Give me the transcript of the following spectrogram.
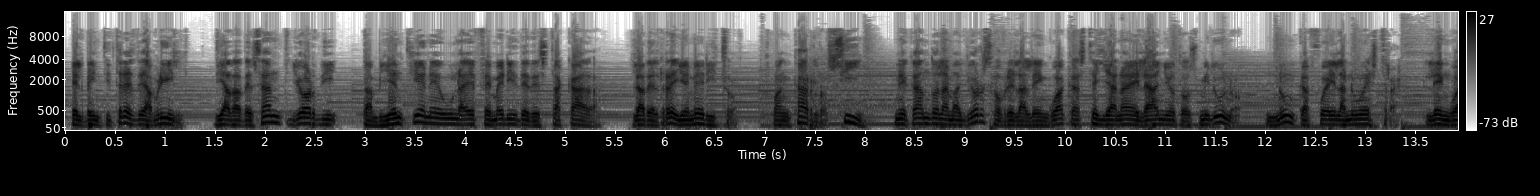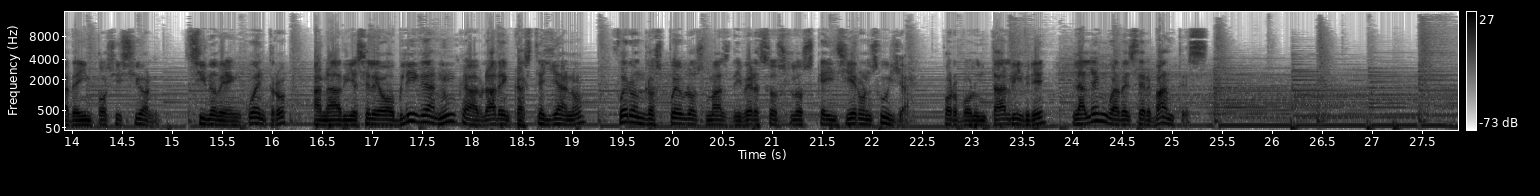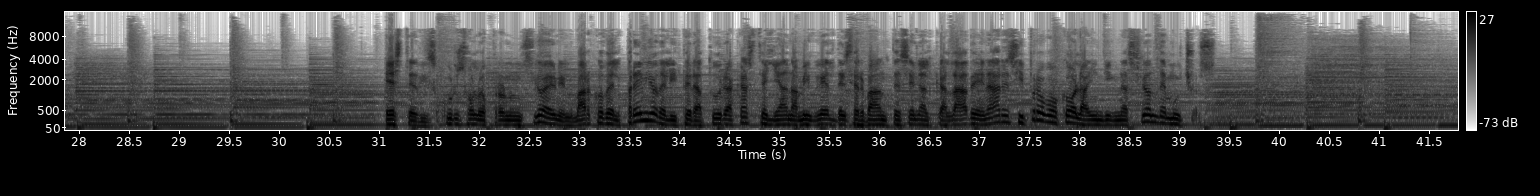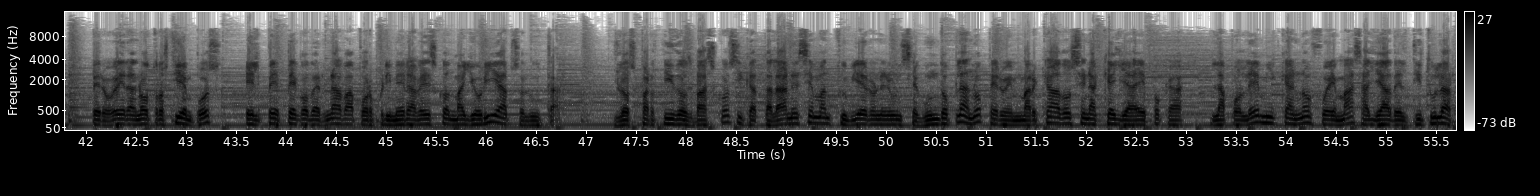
El 23 de abril, Diada de Sant Jordi, también tiene una efeméride destacada, la del rey emérito, Juan Carlos sí, negando la mayor sobre la lengua castellana el año 2001, nunca fue la nuestra, lengua de imposición, sino de encuentro, a nadie se le obliga nunca a hablar en castellano, fueron los pueblos más diversos los que hicieron suya, por voluntad libre, la lengua de Cervantes. Este discurso lo pronunció en el marco del Premio de Literatura Castellana Miguel de Cervantes en Alcalá de Henares y provocó la indignación de muchos. Pero eran otros tiempos, el PP gobernaba por primera vez con mayoría absoluta. Los partidos vascos y catalanes se mantuvieron en un segundo plano pero enmarcados en aquella época, la polémica no fue más allá del titular.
